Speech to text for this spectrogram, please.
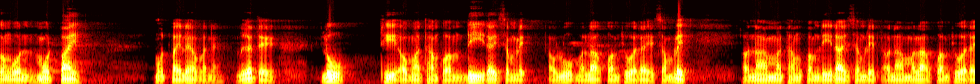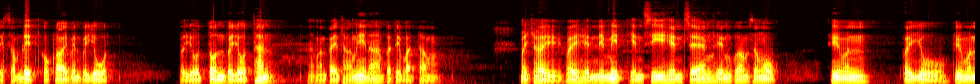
กังวล หมดไป หมดไปแล้ววันะเหลือแต่รูปที่เอามาทำความดีได้สำเร็จ เอารูปมาละความชั่วได้สำเร็จ เอานามมาทำความดีได้สำเร็จ เอานามมาละความชั่วได้สำเร็จก็กลายเป็นประโยชน์ ประโยชน์ตนประโยชน์ท่าน มันไปทางนี้นะ ปฏิบัติธรรมไม่ใช่ไปเห็นนิมิตเห็นสีเห็นแสงเห็นความสงบ ที่มันไปอยู่ที่มัน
